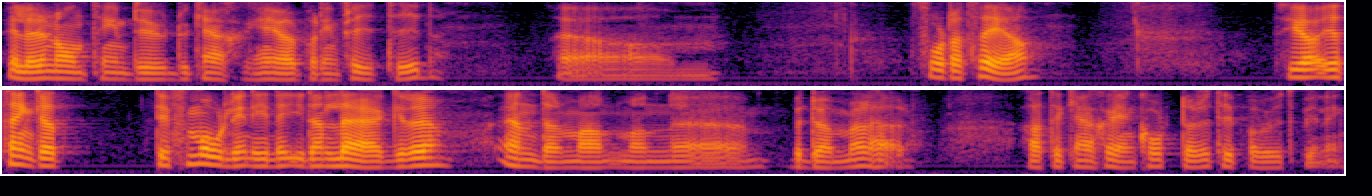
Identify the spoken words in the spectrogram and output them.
Eller är det någonting du, du kanske kan göra på din fritid? Eh, svårt att säga. Så jag, jag tänker att det är förmodligen i, i den lägre änden man, man eh, bedömer det här. Att det kanske är en kortare typ av utbildning.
